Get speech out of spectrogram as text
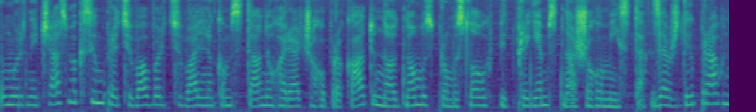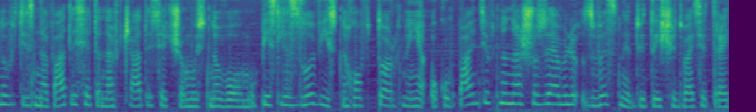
У мирний час Максим працював вальцювальником стану гарячого прокату на одному з промислових підприємств нашого міста. Завжди прагнув дізнаватися та навчатися чомусь новому. Після зловісного вторгнення окупантів на нашу землю з весни 2023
